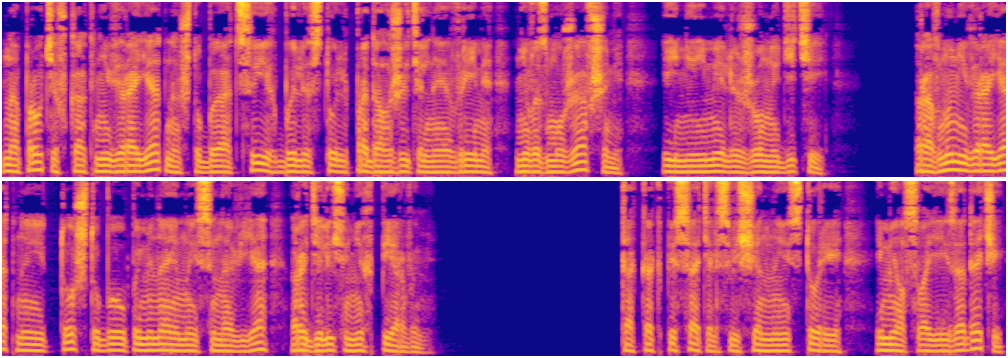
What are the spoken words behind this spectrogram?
Напротив, как невероятно, чтобы отцы их были столь продолжительное время невозмужавшими и не имели жен и детей, равно невероятно и то, чтобы упоминаемые сыновья родились у них первыми. Так как писатель священной истории имел своей задачей,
